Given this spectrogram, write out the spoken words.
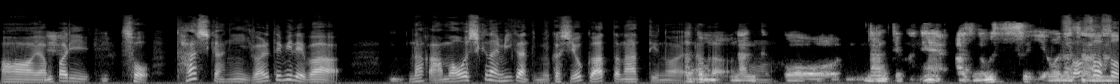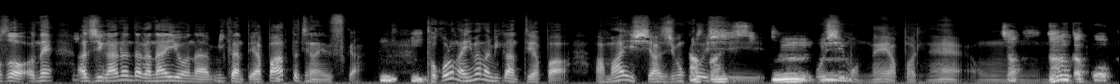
ああ、やっぱり、そう、確かに言われてみればうん、なんかあんま美味しくないみかんって昔よくあったなっていうのは、あと、なんかこう、なんていうかね、味の薄いようなさ。そうそうそうそう、ね、味があるんだかないようなみかんってやっぱあったじゃないですか。うん。うん。ところが今のみかんってやっぱ甘いし味も濃いし、うん。美味しいん。もんね、やっぱりね。うんじゃあ、なんかこう、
